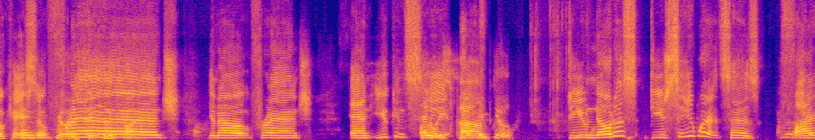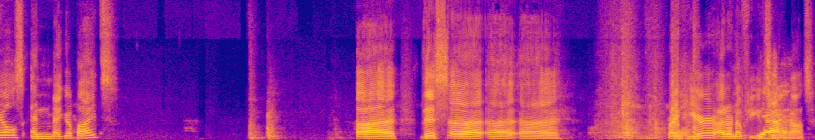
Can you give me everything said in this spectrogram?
okay, Can so you do it simplified? French, you know, French, and you can see. Oh, um, do you notice? Do you see where it says files and megabytes? Uh, this uh, uh, uh, right here. I don't know if you can see Yeah. your mouse.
